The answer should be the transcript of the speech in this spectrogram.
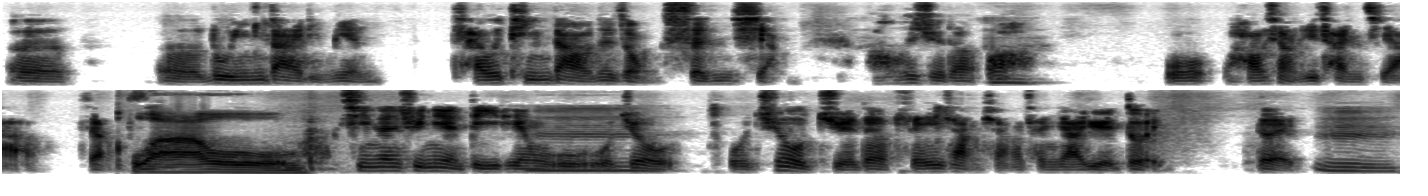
呃呃录音带里面才会听到那种声响。然后我就觉得哇，我我好想去参加这样子。哇哦！新生训练第一天，我、嗯、我就我就觉得非常想要参加乐队。对，嗯，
